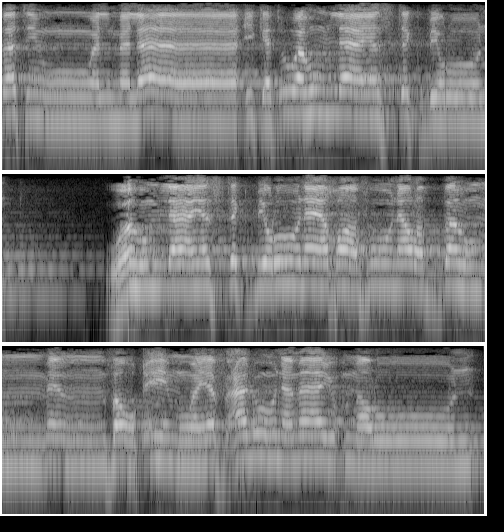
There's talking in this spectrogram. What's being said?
دابه والملائكه وهم لا يستكبرون وهم لا يستكبرون يخافون ربهم من فوقهم ويفعلون ما يؤمرون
